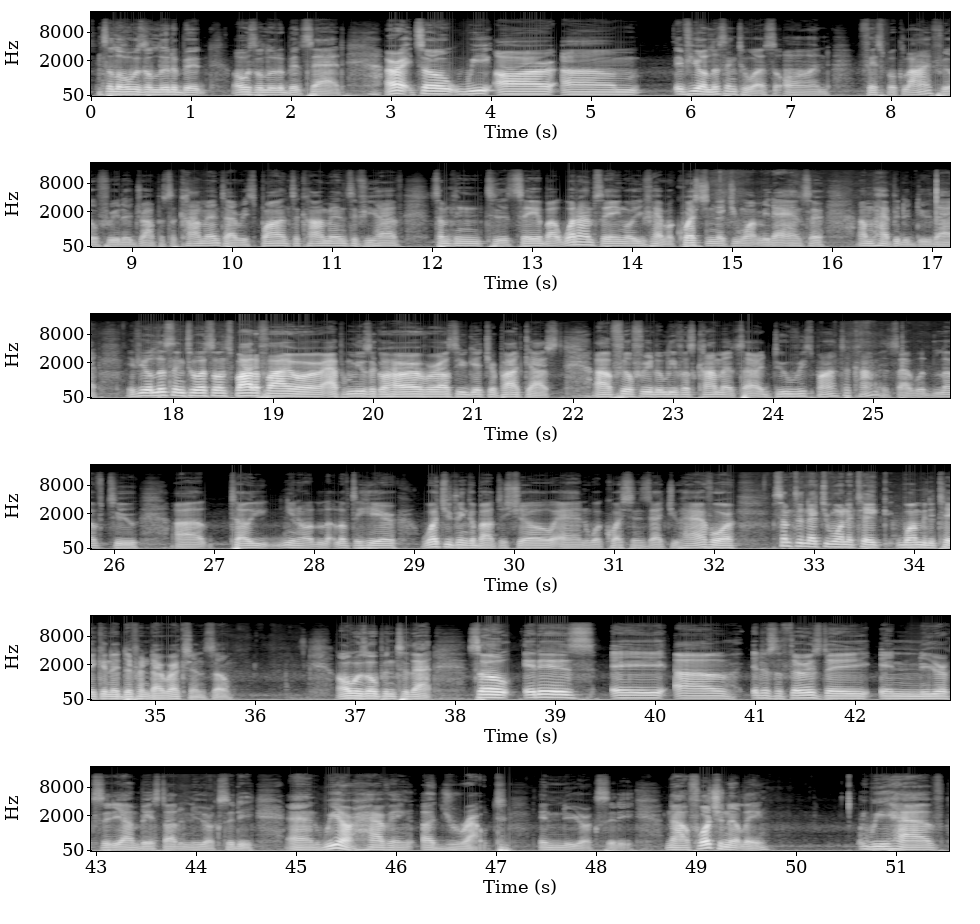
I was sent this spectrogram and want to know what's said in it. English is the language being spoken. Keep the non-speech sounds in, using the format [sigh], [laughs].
it's always a little bit always a little bit sad. All right, so we are um, if you're listening to us on Facebook Live. Feel free to drop us a comment. I respond to comments. If you have something to say about what I'm saying or you have a question that you want me to answer, I'm happy to do that. If you're listening to us on Spotify or Apple Music or however else you get your podcast, uh, feel free to leave us comments. I do respond to comments. I would love to uh, tell you, you know, love to hear what you think about the show and what questions that you have or something that you want to take, want me to take in a different direction. So, always open to that. So it is a uh, it is a Thursday in New York City. I'm based out of New York City, and we are having a drought in New York City. Now, fortunately, we have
